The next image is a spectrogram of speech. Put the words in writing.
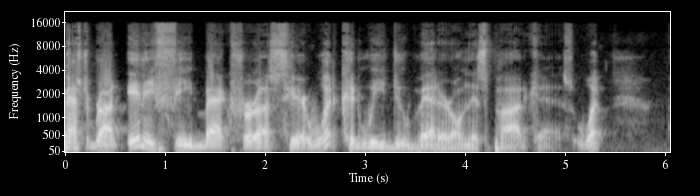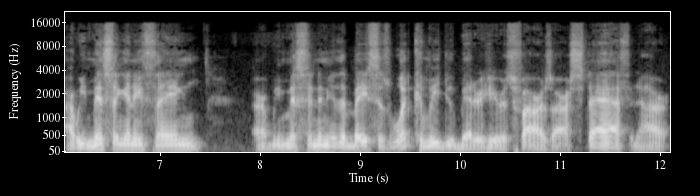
Pastor Brown, any feedback for us here? What could we do better on this podcast? What are we missing anything? Are we missing any of the bases? What can we do better here as far as our staff and our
